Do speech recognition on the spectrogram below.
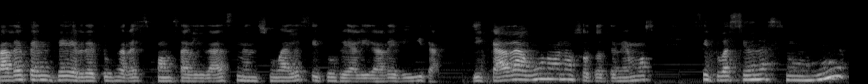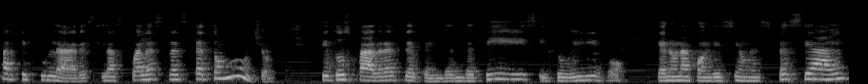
va a depender de tus responsabilidades mensuales y tu realidad de vida y cada uno de nosotros tenemos situaciones muy particulares, las cuales respeto mucho. Si tus padres dependen de ti, si tu hijo tiene una condición especial,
